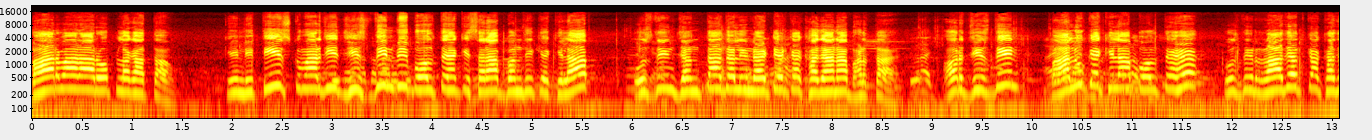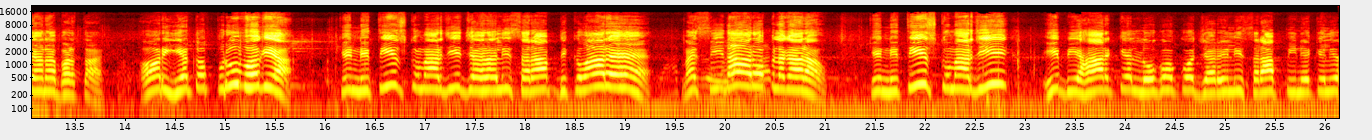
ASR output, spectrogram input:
बार बार आरोप लगाता हूँ कि नीतीश कुमार जी जिस दिन भी बोलते हैं कि शराबबंदी के खिलाफ उस दिन जनता दल यूनाइटेड का खजाना भरता है। और जिस दिन बालू के खिलाफ बोलते हैं उस दिन राजद का खजाना भरता है। और ये तो प्रूव हो गया कि नीतीश कुमार जी जहरीली शराब बिकवा रहे हैं। मैं सीधा आरोप लगा रहा हूँ। कि नीतीश कुमार जी ही बिहार के लोगों को जहरीली शराब पीने के लिए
